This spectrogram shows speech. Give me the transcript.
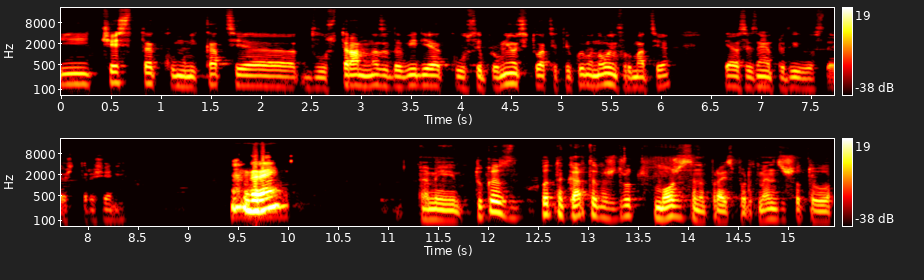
и честа комуникация двустранна, за да видя, ако се е променила ситуацията, ако има нова информация, тя да се вземе предвид в следващите решения. Андрей? Ами, тук пътна карта, между другото, може да се направи според мен, защото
